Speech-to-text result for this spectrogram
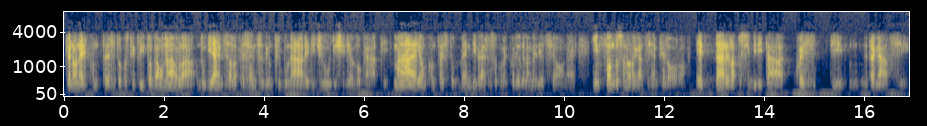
che non è il contesto costituito da un'aula d'udienza alla presenza di un tribunale, di giudici, di avvocati, ma è un contesto ben diverso come quello della mediazione. In fondo sono ragazzi anche loro e dare la possibilità a questi ragazzi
